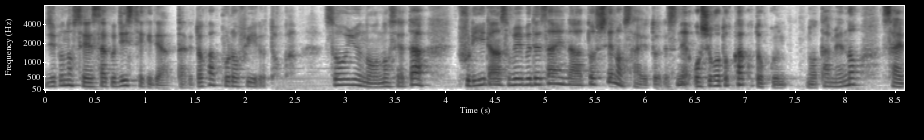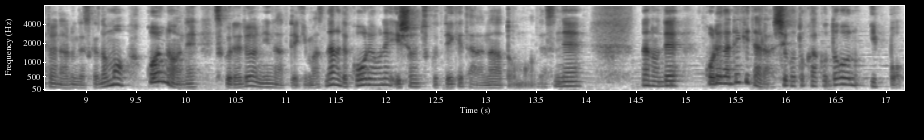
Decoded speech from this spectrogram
自分の制作実績であったりとか、プロフィールとか、そういうのを載せたフリーランスウェブデザイナーとしてのサイトですね。お仕事獲得のためのサイトになるんですけども、こういうのはね、作れるようになっていきます。なので、これをね、一緒に作っていけたらなと思うんですね。なので、これができたら仕事獲得の一歩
